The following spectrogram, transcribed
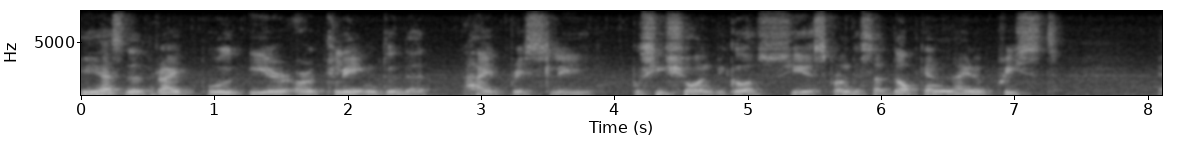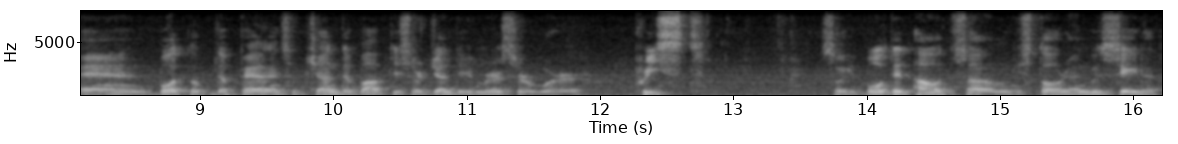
he has the rightful ear or claim to that high priestly position because he is from the Sadokian line of priest and both of the parents of John the Baptist or John the Immerser were priests. So he bolted out. Some historian will say that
